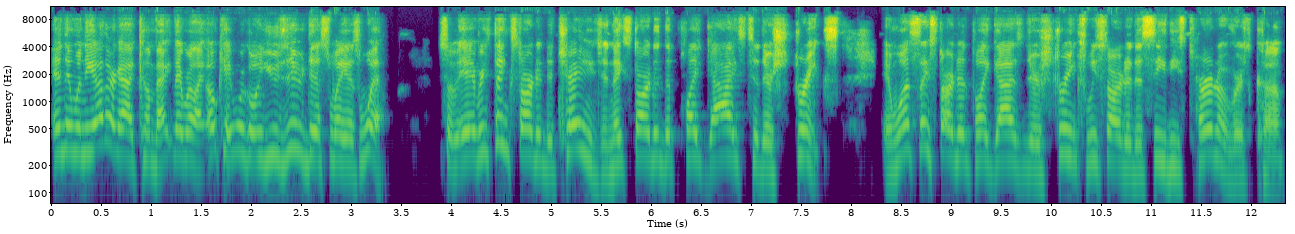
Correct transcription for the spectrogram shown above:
And then when the other guy come back, they were like, okay, we're going to use you this way as well. So everything started to change and they started to play guys to their strengths. And once they started to play guys to their strengths, we started to see these turnovers come.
